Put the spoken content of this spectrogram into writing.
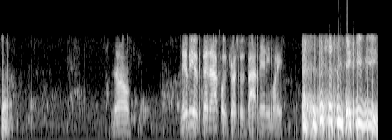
So No. Maybe if Ben Affleck dressed as Batman, he might. maybe.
